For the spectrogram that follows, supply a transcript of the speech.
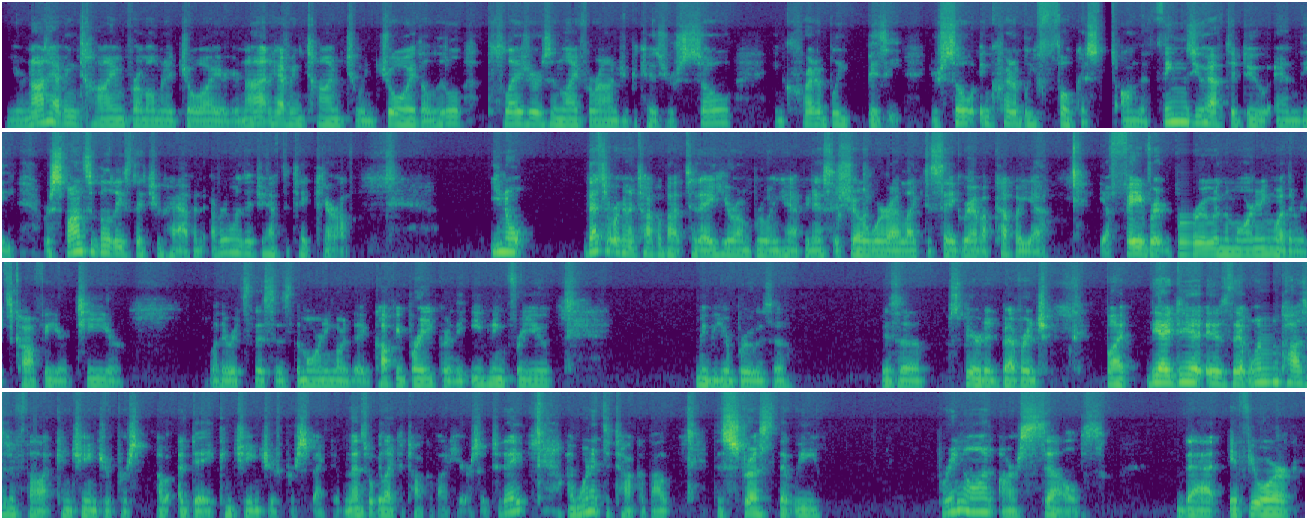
you're not having time for a moment of joy or you're not having time to enjoy the little pleasures in life around you because you're so incredibly busy. You're so incredibly focused on the things you have to do and the responsibilities that you have and everyone that you have to take care of. You know, that's what we're going to talk about today here on Brewing Happiness, a show where I like to say grab a cup of your, your favorite brew in the morning, whether it's coffee or tea or whether it's this is the morning or the coffee break or the evening for you. Maybe your brew is a is a spirited beverage, but the idea is that one positive thought can change your pers- a day can change your perspective, and that's what we like to talk about here. So today, I wanted to talk about the stress that we bring on ourselves. That if you're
